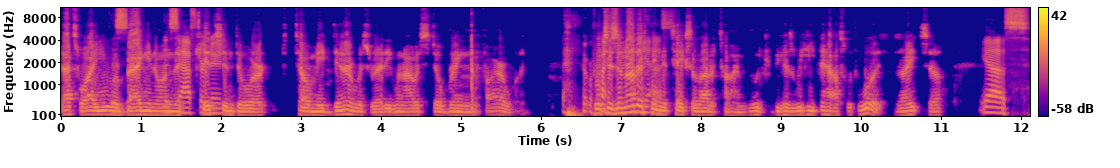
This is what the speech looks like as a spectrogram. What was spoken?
That's why you were banging on the afternoon. kitchen door to tell me dinner was ready when I was still bringing the firewood. Right, Which is another thing that takes a lot of time because we heat the house with wood, right? So, Yes.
